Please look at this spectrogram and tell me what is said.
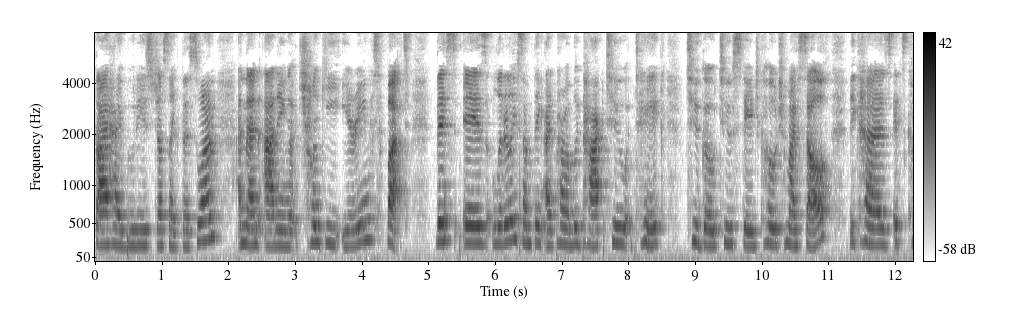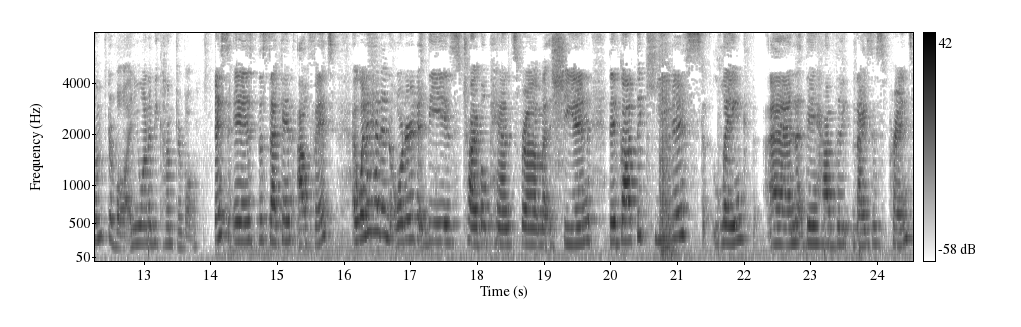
thigh-high booties just like this one. And then adding chunky earrings. But this is literally something I'd probably pack to take to go to Stagecoach myself because it's comfortable and you want to be comfortable. This is the second outfit. I went ahead and ordered these tribal pants from Shein. They've got the cutest length and they have the nicest print.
